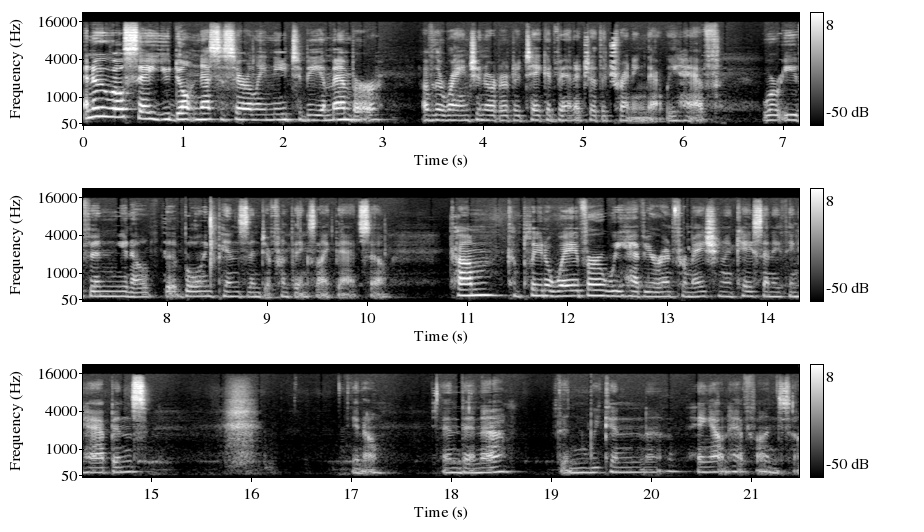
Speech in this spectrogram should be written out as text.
and we will say you don't necessarily need to be a member of the range in order to take advantage of the training that we have, or even you know the bowling pins and different things like that. So, come complete a waiver. We have your information in case anything happens. You know, and then uh, then we can uh, hang out and have fun. So.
